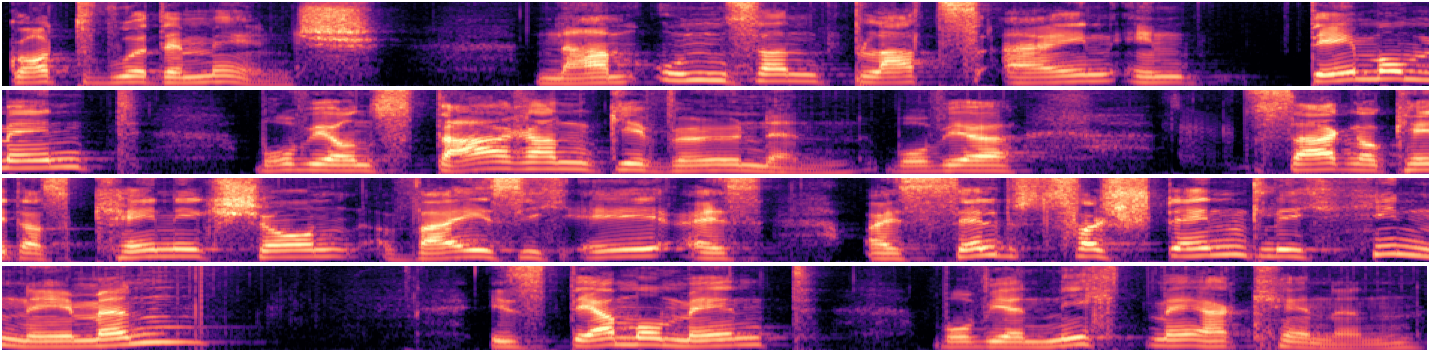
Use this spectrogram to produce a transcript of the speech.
Gott wurde Mensch, nahm unseren Platz ein in dem Moment, wo wir uns daran gewöhnen, wo wir sagen, okay, das kenne ich schon, weiß ich eh, es als selbstverständlich hinnehmen, ist der Moment, wo wir nicht mehr erkennen,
